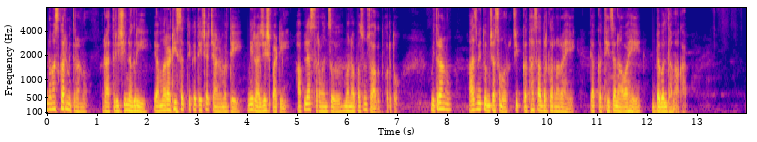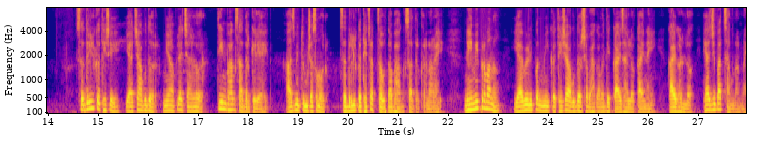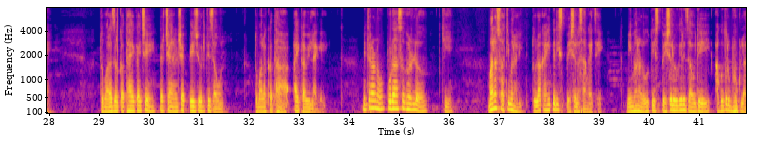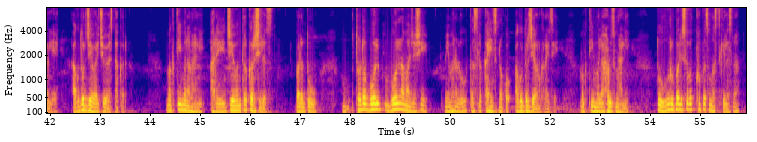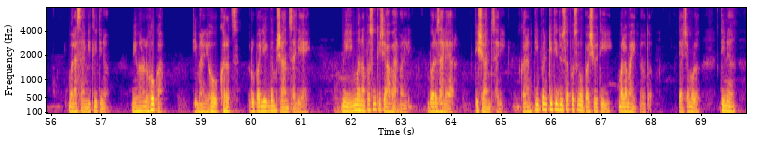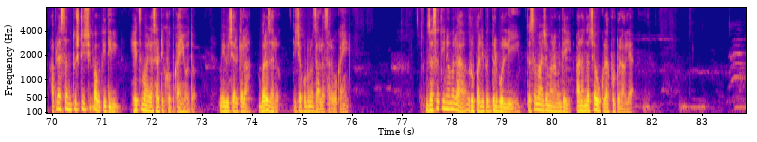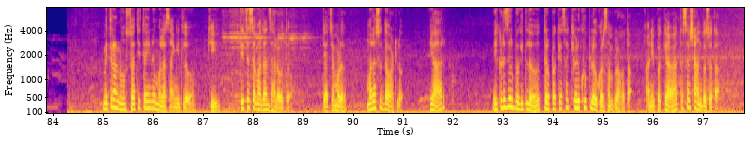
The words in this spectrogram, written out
नमस्कार मित्रांनो रात्रीची नगरी या मराठी सत्यकथेच्या चॅनलमध्ये मी राजेश पाटील आपल्या सर्वांचं मनापासून स्वागत करतो. मित्रांनो आज मी तुमच्यासमोर जी कथा सादर करणार आहे त्या कथेचं नाव आहे डबल धमाका. सदरील कथेचे याच्या अगोदर मी आपल्या चॅनलवर तीन भाग सादर केले आहेत. आज मी तुमच्यासमोर सदरील कथेचा चौथा भाग सादर करणार आहे. नेहमीप्रमाणे यावेळी पण मी कथेच्या अगोदरच्या भागामध्ये काय झालं काय नाही काय घडलं हे अजिबात सांगणार नाही. तुम्हाला जर कथा ऐकायची आहे तर चॅनलच्या पेजवरती जाऊन तुम्हाला कथा ऐकावी लागेल. मित्रांनो पुढं असं घडलं की मला स्वाती म्हणाली तुला काहीतरी स्पेशल सांगायचं आहे मी म्हणालो ती स्पेशल वगैरे जाऊ दे अगोदर भूक लागली आहे अगोदर जेवायची व्यवस्था कर. मग ती मला म्हणाली अरे जेवण तर करशीलच परंतु थोडं बोल बोल ना माझ्याशी. मी म्हणालो तसलं काहीच नको अगोदर जेवण करायचं आहे मग ती मला हळूच म्हणाली तू रुपालीसोबत खूपच मस्त केलंस ना? मला सांगितली तिनं. मी म्हणालो हो का? ती म्हणाली हो खरंच. रुपाली एकदम शांत झाली आहे. मी मनापासून तिचे आभार मानले. बरं झालं यार. ती शांत झाली. कारण ती पण किती दिवसापासून उपाशी होती मला माहीत नव्हतं. त्याच्यामुळं तिनं आपल्या संतुष्टीची पावती दिली. हेच माझ्यासाठी खूप काही होतं. मी विचार केला बरं झालं. तिच्याकडूनच आलं सर्व काही. जसं तिनं मला रुपालीबद्दल बोलली तसं माझ्या मनामध्ये आनंदाच्या उकळ्या फुटू लागल्या. मित्रांनो स्वातीताईनं मला सांगितलं की तिचं समाधान झालं होतं. त्याच्यामुळं मलासुद्धा वाटलं यार इकडे जर बघितलं तर पक्याचा खेळ खूप लवकर संपला होता आणि पक्या तसा शांतच होता.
